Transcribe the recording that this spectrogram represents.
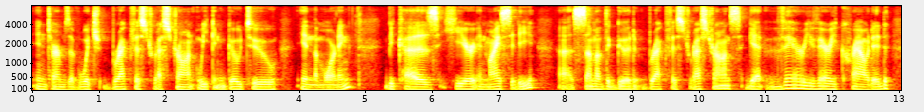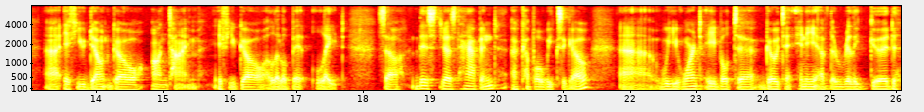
in terms of which breakfast restaurant we can go to in the morning because here in my city, uh, some of the good breakfast restaurants get very, very crowded uh, if you don't go on time, if you go a little bit late. So, this just happened a couple weeks ago. Uh, we weren't able to go to any of the really good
